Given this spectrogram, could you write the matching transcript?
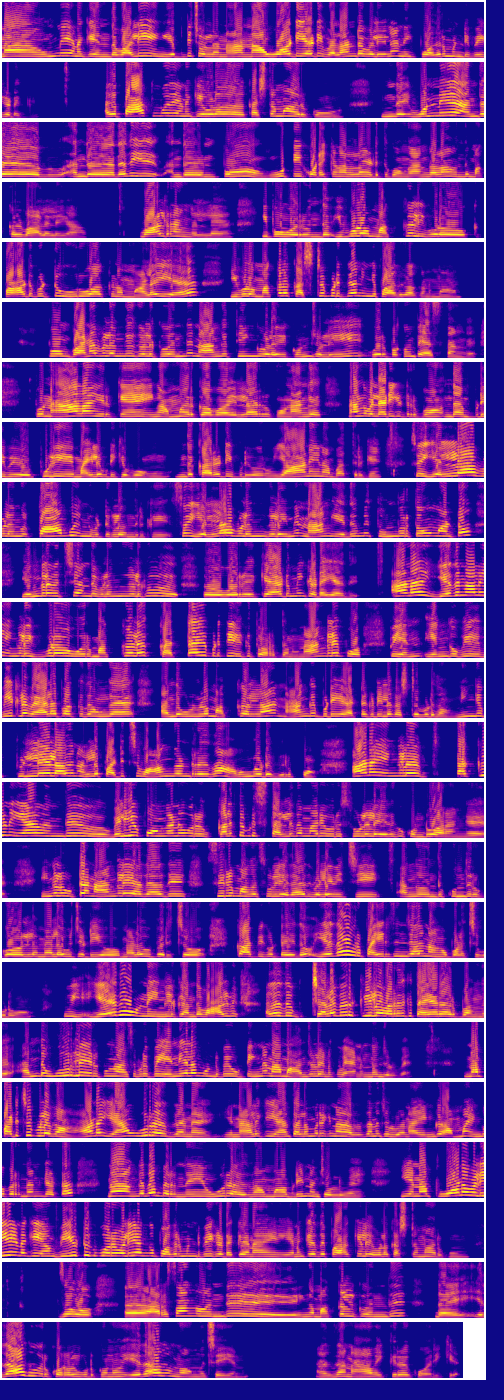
நான் உண்மை எனக்கு இந்த வழி எப்படி சொல்லனா நான் ஓடி ஆடி விளாண்ட வழியெல்லாம் இன்னைக்கு புதர்மண்டி போய் கிடக்கு. அதை பார்க்கும்போது எனக்கு எவ்வளோ கஷ்டமா இருக்கும். இந்த ஒன்று அந்த அந்த அதாவது அந்த இப்போ ஊட்டி கொடைக்கானல்லாம் எடுத்துக்கோங்க. அங்கெல்லாம் வந்து மக்கள் வாழலையா? வாழ்றாங்கல்ல. இப்போ ஒரு இந்த இவ்வளோ மக்கள் இவ்வளோ பாடுபட்டு உருவாக்குன மலையை இவ்வளோ மக்களை கஷ்டப்படுத்தி தான் நீங்க பாதுகாக்கணுமா? இப்போ வனவிலங்குகளுக்கு வந்து நாங்க தீங்கு விளைவிக்கும்னு சொல்லி ஒரு பக்கம் பேசுதாங்க இப்போ நான்லாம் இருக்கேன் எங்கள் அம்மா இருக்காவா எல்லாரும் இருக்கோம். நாங்கள் நாங்கள் விளையாடிக்கிட்டு இருப்போம். இந்த இப்படி புளி புலி மயிலை பிடிக்க போகும். இந்த கரடி இப்படி வரும். யானையை நான் பார்த்துருக்கேன். ஸோ எல்லா விலங்கு பாம்பு எங்கள் வீட்டுக்குள்ள வந்திருக்கு. ஸோ எல்லா விலங்குகளையுமே நாங்கள் எதுவுமே துன்புறுத்தவும் மாட்டோம். எங்களை வச்சு அந்த விலங்குகளுக்கு ஒரு கேடுமே கிடையாது. ஆனால் எதனால எங்களை இவ்வளோ ஒரு மக்களை கட்டாயப்படுத்தி எதுக்கு துரத்தணும்? நாங்களே போ இப்போ எந் எங்கள் வீ வீட்டில் வேலை பார்க்குறவங்க அந்த உள்ள மக்கள்லாம் நாங்கள் இப்படி அட்டக்கடியில் கஷ்டப்படுதோம். நீங்கள் பிள்ளைகளாவது நல்லா படிச்சு வாங்கன்றதுதான் அவங்களோட விருப்பம். ஆனா எங்களை டக்குன்னு ஏன் வந்து வெளியே போங்கன்னு ஒரு கழுத்தை பிடிச்சி தள்ளுத மாதிரி ஒரு சூழலை எதுக்கு கொண்டு வராங்க? எங்களை விட்டா நாங்களே ஏதாவது சிறு மகசூல் ஏதாவது விளைவிச்சு அங்க வந்து குந்திருக்கோ இல்ல மிளகு செடியோ மிளகு பறிச்சோ காப்பி கொட்டை ஏதோ ஏதோ ஒரு பயிர் செஞ்சாலும் நாங்க பொழைச்சுக்கிடுவோம் ஏதோ ஒண்ணு எங்களுக்கு அந்த வாழ்வு அதாவது சில பேர் கீழே வர்றதுக்கு தயாரா இருப்பாங்க. அந்த ஊர்ல இருக்கணும்னு ஆசைப்பட இப்ப என்னையெல்லாம் கொண்டு போய் விட்டீங்கன்னா நான் மாஞ்சோலை எனக்கு வேணும்னு தான் சொல்வேன். நான் படிச்ச பிள்ளை தான் ஆனா என் ஊர் அதுதானே. என் நாளைக்கு என் தலைமுறைக்கு நான் அதை தானே சொல்லுவேன். நான் எங்க அம்மா எங்க பிறந்தான்னு கேட்டா நான் அங்கதான் பிறந்தேன். என் ஊர் அதுதான்மா அப்படின்னு நான் சொல்லுவேன். ஏன் நான் போன வழியே எனக்கு என் வீட்டுக்கு போற வழியே அங்க புதர்மண்டி போய் கிடக்க நான் எனக்கு அதை பார்க்கல எவ்வளவு கஷ்டமா இருக்கும். ஸோ அரசாங்கம் வந்து எங்க மக்களுக்கு வந்து இந்த ஏதாவது ஒரு குரல் கொடுக்கணும். ஏதாவது ஒன்று அவங்க செய்யணும். அதுதான் நான் வைக்கிற கோரிக்கை.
